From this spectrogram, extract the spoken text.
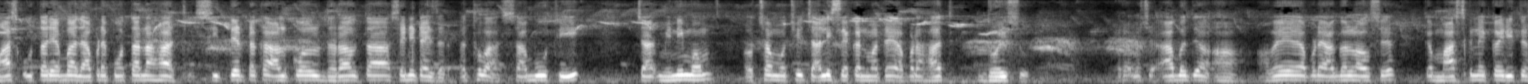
માસ્ક ઉતાર્યા બાદ આપણે પોતાના હાથ સિત્તેર ટકા આલ્કોહોલ ધરાવતા સેનિટાઈઝર અથવા સાબુથી ચા, મિનિમમ ઓછામાં ઓછી ચાલીસ સેકન્ડ માટે આપણા હાથ ધોઈશું. બરાબર છે? આ બધા, હા. હવે આપણે આગળ આવશે કે માસ્કને કઈ રીતે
